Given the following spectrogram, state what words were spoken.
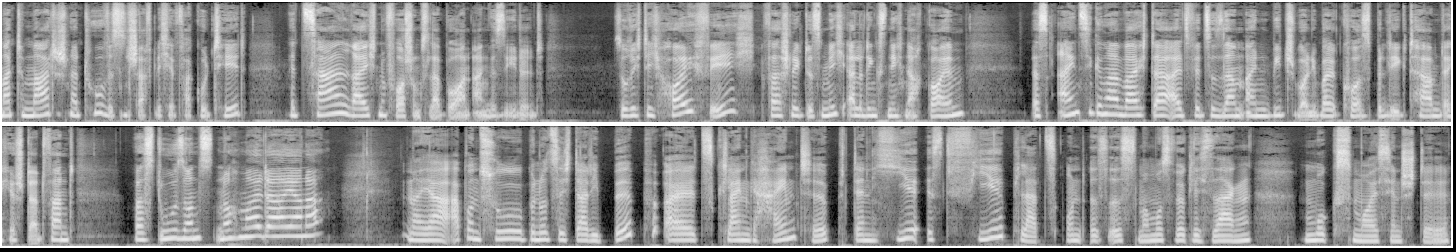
mathematisch-naturwissenschaftliche Fakultät mit zahlreichen Forschungslaboren angesiedelt. So richtig häufig verschlägt es mich allerdings nicht nach Golm, das einzige Mal war ich da, als wir zusammen einen Beachvolleyballkurs belegt haben, der hier stattfand. Warst du sonst nochmal da, Jana? Naja, ab und zu benutze ich da die Bib als kleinen Geheimtipp, denn hier ist viel Platz und es ist, man muss wirklich sagen, mucksmäuschenstill.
